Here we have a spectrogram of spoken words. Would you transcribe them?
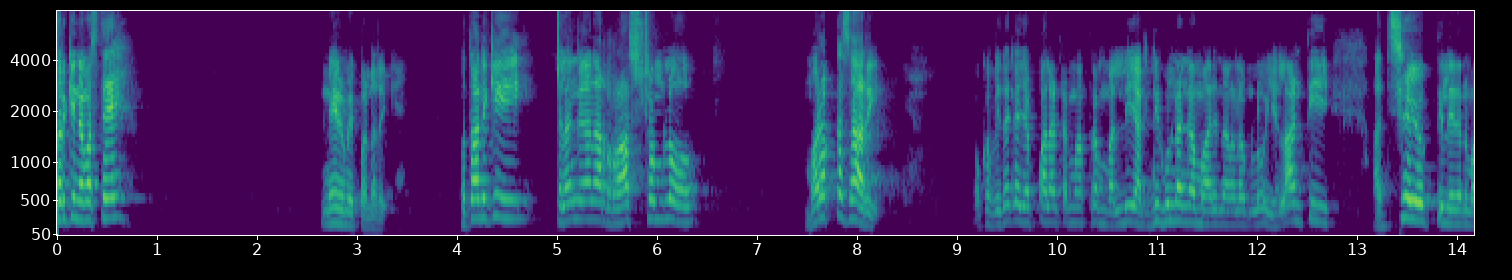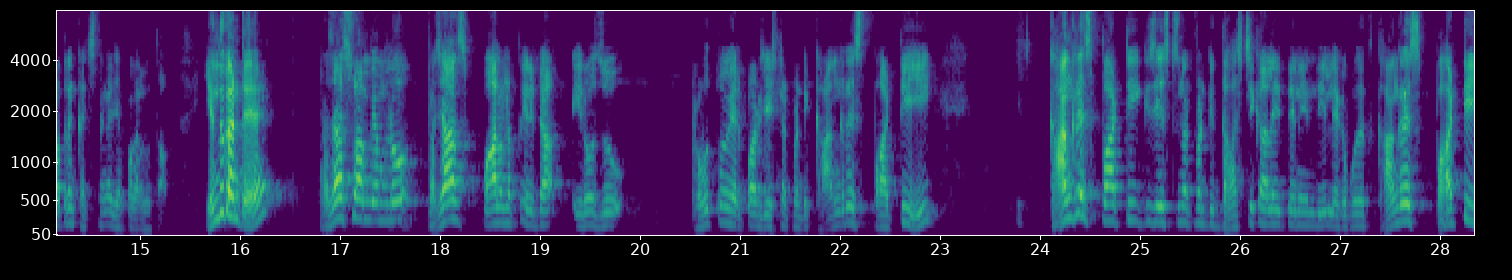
అందరికీ నమస్తే. నేను మీ పండరి. మొత్తానికి తెలంగాణ రాష్ట్రంలో మరొక్కసారి ఒక విధంగా చెప్పాలంటే మాత్రం మళ్ళీ అగ్నిగుండంగా మారిందనడంలో ఎలాంటి అతిశయోక్తి లేదని మాత్రం ఖచ్చితంగా చెప్పగలుగుతాం. ఎందుకంటే ప్రజాస్వామ్యంలో ప్రజాపాలన పేరిట ఈరోజు ప్రభుత్వం ఏర్పాటు చేసినటువంటి కాంగ్రెస్ పార్టీ కాంగ్రెస్ పార్టీకి చేస్తున్నటువంటి దాష్టికాలు అయితేనేంది లేకపోతే కాంగ్రెస్ పార్టీ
